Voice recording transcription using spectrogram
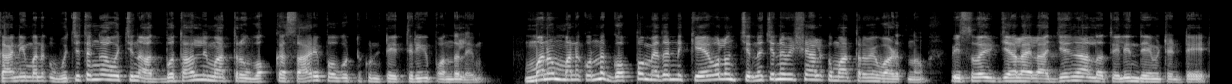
కానీ మనకు ఉచితంగా వచ్చిన అద్భుతాల్ని మాత్రం ఒక్కసారి పోగొట్టుకుంటే తిరిగి పొందలేము. మనం మనకున్న గొప్ప మెదడుని కేవలం చిన్న చిన్న విషయాలకు మాత్రమే వాడుతున్నాం. విశ్వవిద్యాలయాల అధ్యయనాల్లో తెలియంది ఏమిటంటే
